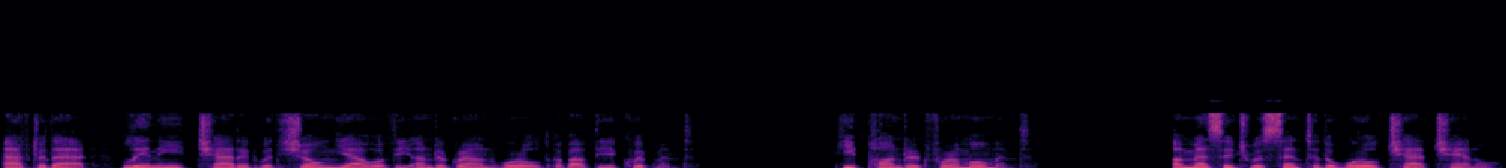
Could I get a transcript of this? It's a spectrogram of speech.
After that, Lin Yi chatted with Zhong Yao of the underground world about the equipment. He pondered for a moment. A message was sent to the World Chat channel.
